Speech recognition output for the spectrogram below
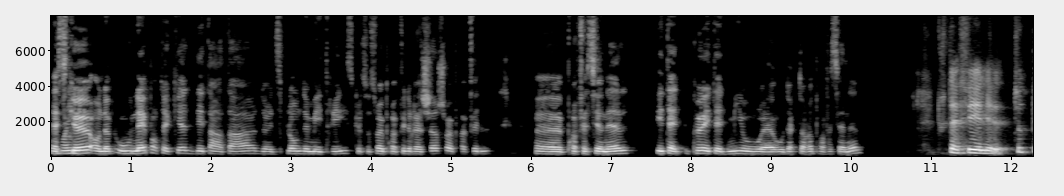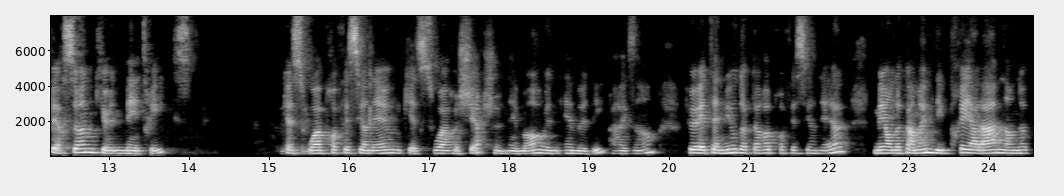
Est-ce que on a, ou n'importe quel détenteur d'un diplôme de maîtrise, que ce soit un profil recherche ou un profil euh, professionnel, peut être admis au, euh, au, doctorat professionnel? Tout à fait. toute personne qui a une maîtrise, qu'elle soit professionnelle ou qu'elle soit recherche, une EMA ou une MED, par exemple, peut être admis au doctorat professionnel, mais on a quand même des préalables, dans notre,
